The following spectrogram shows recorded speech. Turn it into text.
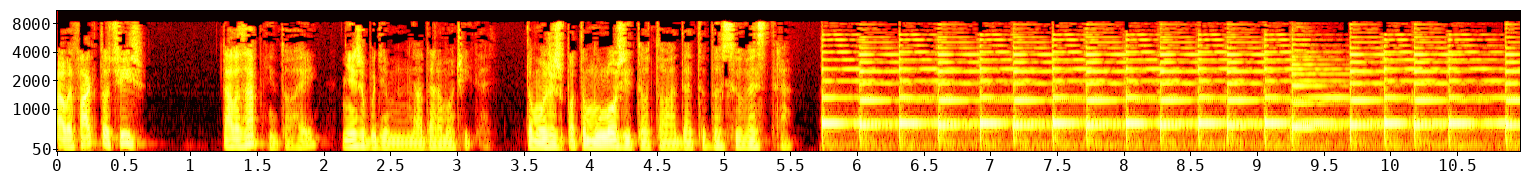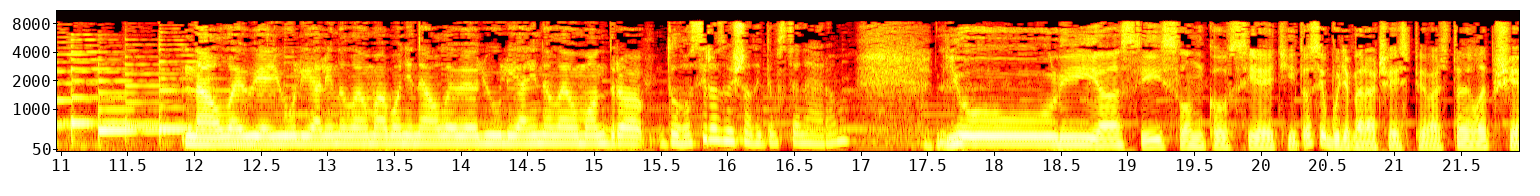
Ale fakt točíš? Ale zapni to, hej? Nie, že budem nadarmo čítať. To môžeš potom uložiť toto a dať to do Silvestra. Na oleju je Julia Linoleum alebo nie na oleju je Julia Linoleum Ondro. Dlho si rozmýšľal týmto scenárom? Julia si slnko sieti. To si budeme radšej spievať, to je lepšie.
